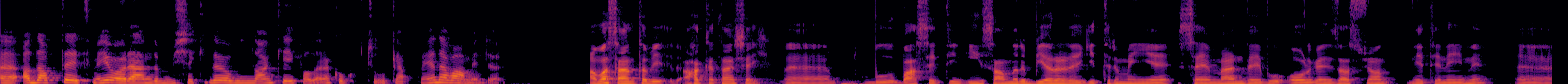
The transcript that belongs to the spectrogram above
e, adapte etmeyi öğrendim bir şekilde ve bundan keyif alarak hukukçuluk yapmaya devam ediyorum. Ama sen tabii hakikaten şey e, bu bahsettiğin insanları bir araya getirmeyi sevmen ve bu organizasyon yeteneğini e,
